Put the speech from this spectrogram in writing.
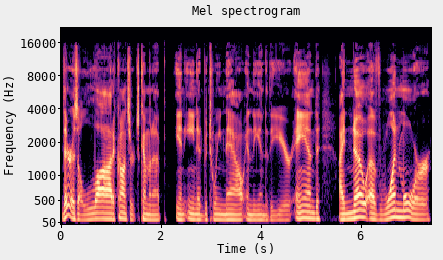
there is a lot of concerts coming up in Enid between now and the end of the year, and I know of one more,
